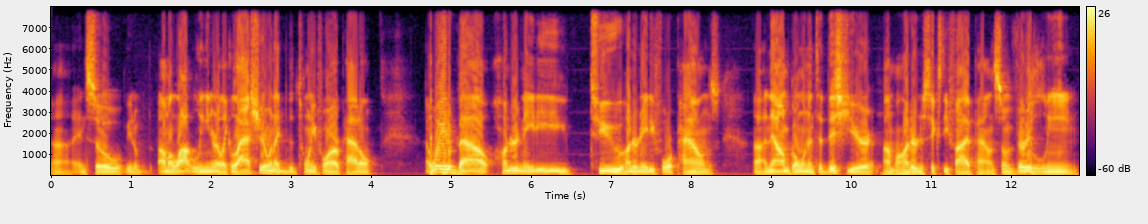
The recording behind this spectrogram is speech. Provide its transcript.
Uh, and so, you know, I'm a lot leaner. Like last year when I did the 24 hour paddle, I weighed about 182, 184 pounds. Uh, now I'm going into this year, I'm 165 pounds. So I'm very lean.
